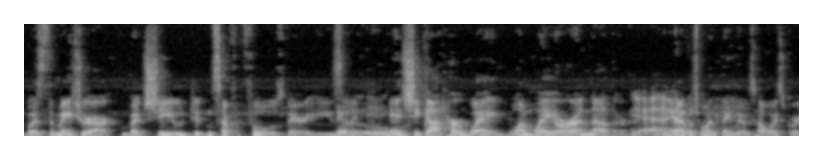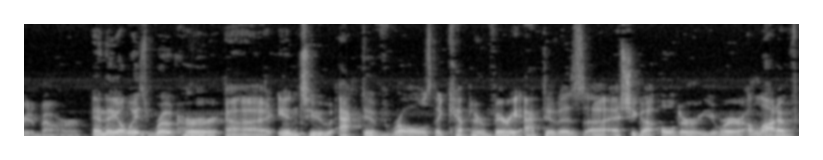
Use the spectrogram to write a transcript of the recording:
was the matriarch, but she didn't suffer fools very easily, No. and she got her way one way or another. Yeah, and that was one thing that was always great about her. And they always wrote her uh, into active roles. They kept her very active as uh, as she got older. You were a lot of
